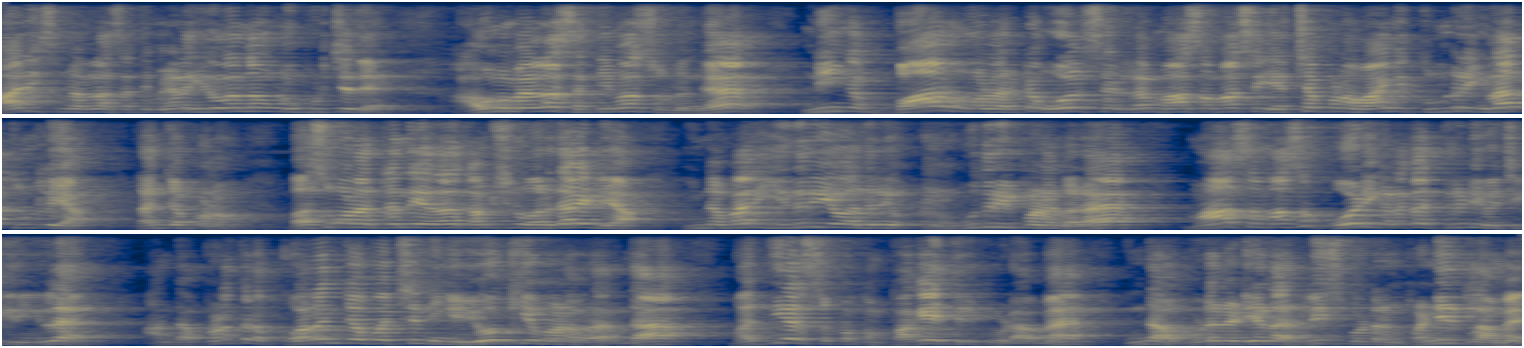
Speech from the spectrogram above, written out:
வாரிசு மேலாம் சத்தியமா ஏன்னா இதெல்லாம் தான் உங்களுக்கு பிடிச்சது. அவங்க மேலாம் சத்தியமாக சொல்லுங்கள் நீங்கள் பார் ஓனர்கிட்ட ஹோல்சேலில் மாதம் மாதம் எச்ச பணம் வாங்கி துண்டுறீங்களா துண்டலையா? லஞ்ச பணம் பஸ் ஓனர்கிட்ட ஏதாவது கமிஷன் வருதா இல்லையா? இந்த மாதிரி எதிரி உதிரி உதிரி பணங்களை மாதம் மாதம் கோடிக்கணக்காக திருடி வச்சுக்கிறீங்கள அந்த பணத்தில் குறைஞ்சபட்சம் நீங்கள் யோக்கியமானவராக இருந்தால் மத்திய அரசு பக்கம் பகையை திருப்பி விடாமல் இந்த உடனடியாக நான் ரிலீஸ் பண்ணுறேன் பண்ணியிருக்கலாமே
